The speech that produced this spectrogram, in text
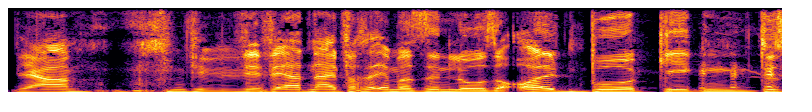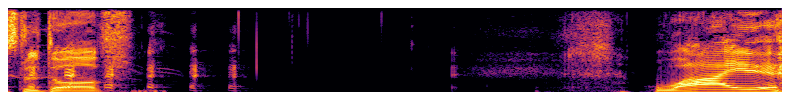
ja, wir, wir werden einfach immer sinnloser. Oldenburg gegen Düsseldorf. Why?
